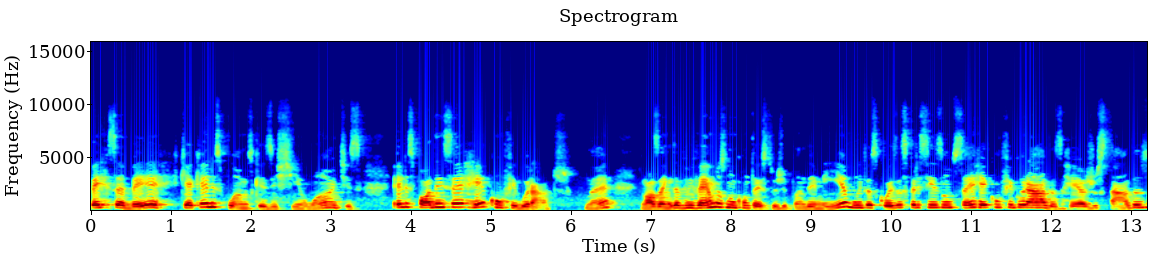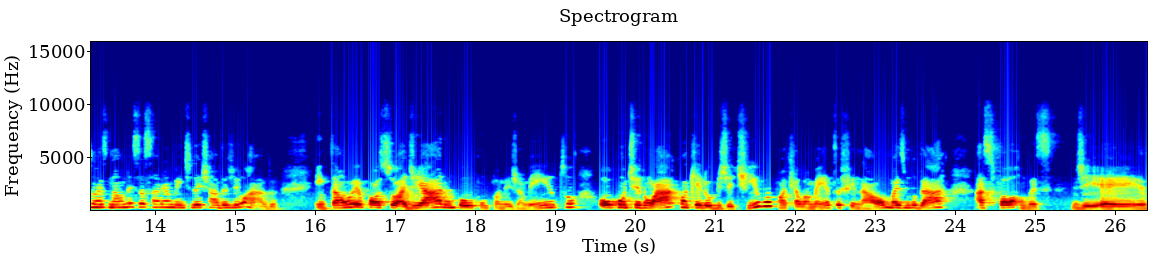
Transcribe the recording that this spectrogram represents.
perceber que aqueles planos que existiam antes, eles podem ser reconfigurados, né? Nós ainda vivemos num contexto de pandemia, muitas coisas precisam ser reconfiguradas, reajustadas, mas não necessariamente deixadas de lado. Então, eu posso adiar um pouco o planejamento ou continuar com aquele objetivo, com aquela meta final, mas mudar as formas de, é,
